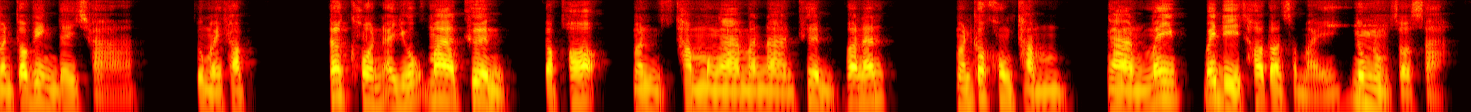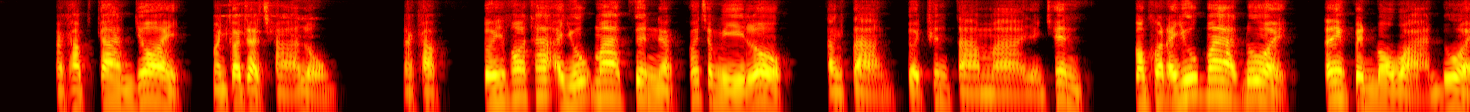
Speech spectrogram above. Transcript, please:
มันก็วิ่งได้ช้าถูกไหมครับ ถ้าคนอายุมากขึ้นกระเพาะมันทำงานมานานขึ้น เพราะนั้นมันก็คงทำงานไม่ไม่ดีเท่าตอนสมัยหนุ่มๆสาวนะครับ การย่อยมันก็จะช้าลงนะครับ โดยเฉพาะถ้าอายุมากขึ้นเนี่ยก็จะมีโรคต่างๆ เกิดขึ้นตามมา อย่างเช่น บางคนอายุมากด้วย แล้วยังเป็นเบาหวานด้วย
